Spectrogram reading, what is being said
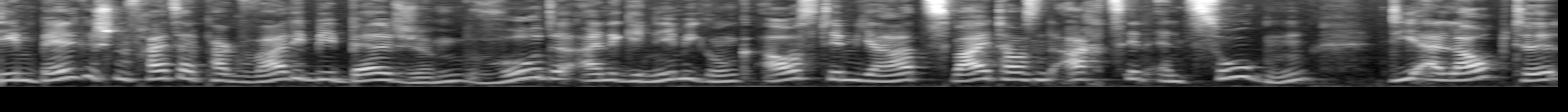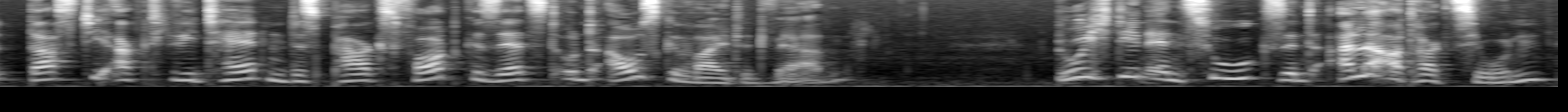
Dem belgischen Freizeitpark Walibi Belgium wurde eine Genehmigung aus dem Jahr 2018 entzogen, die erlaubte, dass die Aktivitäten des Parks fortgesetzt und ausgeweitet werden. Durch den Entzug sind alle Attraktionen,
